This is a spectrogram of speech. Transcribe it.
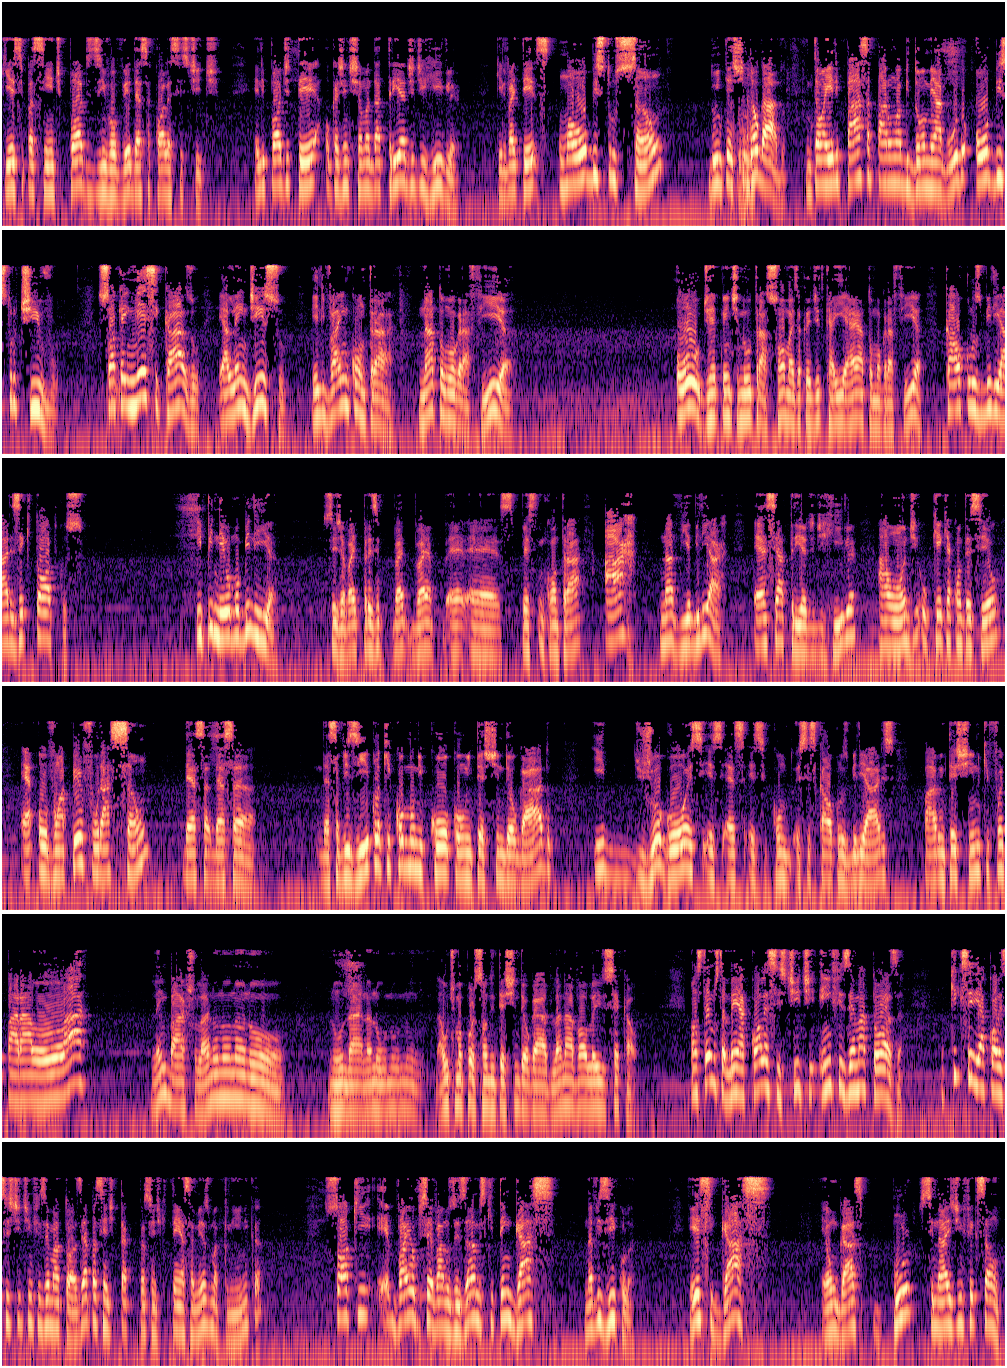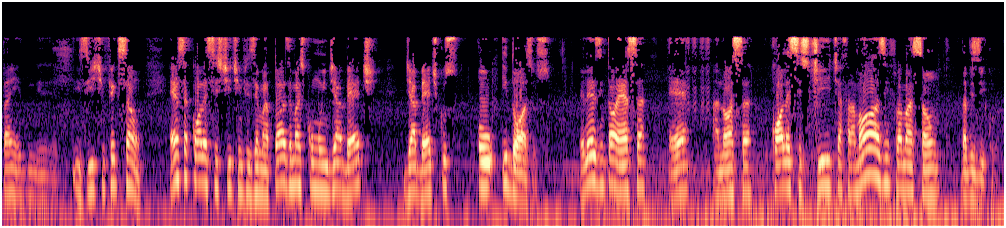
que esse paciente pode desenvolver dessa colecistite? Ele pode ter o que a gente chama da tríade de Higler, que ele vai ter uma obstrução do intestino delgado. Então aí ele passa para um abdômen agudo obstrutivo. Só que aí nesse caso além disso, ele vai encontrar na tomografia ou de repente no ultrassom, mas acredito que aí é a tomografia, cálculos biliares ectópicos e pneumobilia. Ou seja, vai, vai, vai é, é, encontrar ar na via biliar. Essa é a tríade de Higler, aonde o que, que aconteceu? É, houve uma perfuração dessa, dessa, dessa vesícula que comunicou com o intestino delgado e jogou esse, esse, esse, esse, esses cálculos biliares para o intestino que foi parar lá, lá embaixo, lá no, no, no, no, no na, no, no, na última porção do intestino delgado, lá na válvula ileocecal. Nós temos também a colecistite enfisematosa, o que, que seria a colecistite enfisematose? É a paciente que, tá, paciente que tem essa mesma clínica, só que eh, vai observar nos exames que tem gás na vesícula. Esse gás é um gás por sinais de infecção, tá? Existe infecção. Essa colecistite enfisematose é mais comum em diabetes, diabéticos ou idosos. Beleza? Então essa é a nossa colecistite, a famosa inflamação da vesícula.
